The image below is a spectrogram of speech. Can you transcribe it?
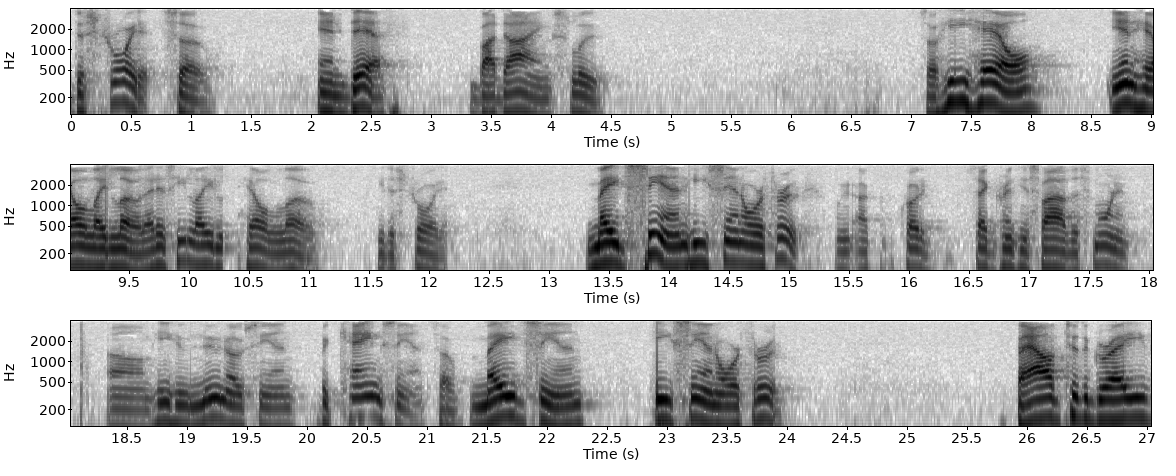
destroyed it so, and death by dying slew. So he hell, in hell laid low. That is, he laid hell low. He destroyed it. Made sin, he sin o'erthrew. I quoted 2 Corinthians 5 this morning. Um, he who knew no sin became sin. So made sin, he sin o'erthrew. Bowed to the grave,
